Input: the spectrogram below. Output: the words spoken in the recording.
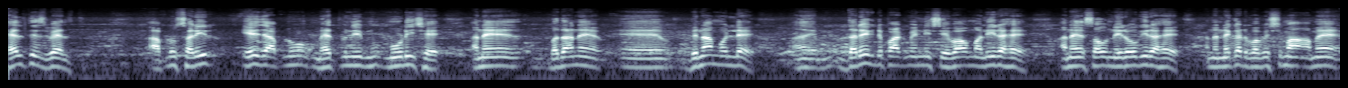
હેલ્થ ઇઝ વેલ્થ આપણું શરીર એ જ આપણું મહત્ત્વની મૂડી છે. અને બધાને વિના વિનામૂલ્યે અ, દરેક ડિપાર્ટમેન્ટની સેવાઓ મળી રહે અને સૌ નિરોગી રહે અને નિકટ ભવિષ્યમાં અમે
